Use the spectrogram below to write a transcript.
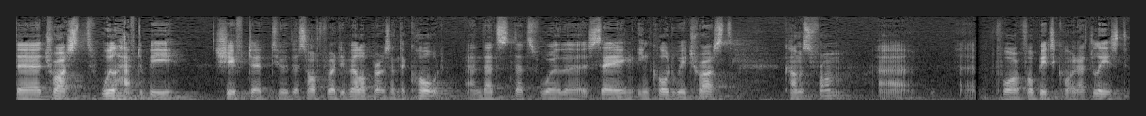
the trust will have to be shifted to the software developers and the code. And that's, that's where the saying, in code we trust, comes from, uh, uh, for, for Bitcoin at least.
